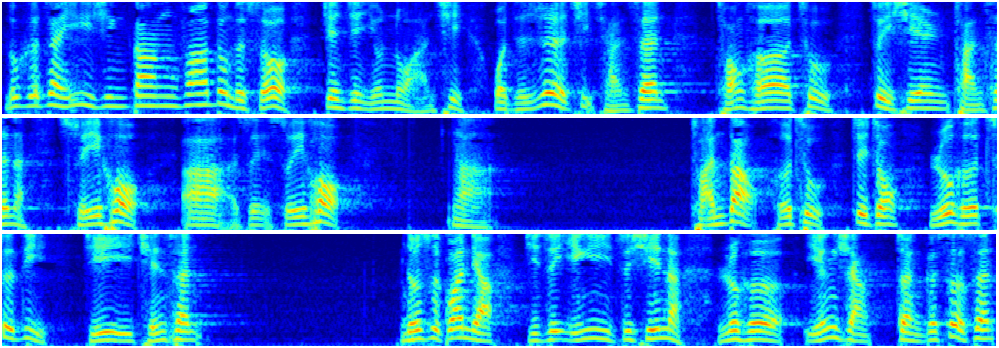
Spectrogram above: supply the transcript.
如何在一心刚发动的时候，渐渐有暖气或者热气产生？从何处最先产生呢？随后啊，随随后啊，传到何处？最终如何次第及于全身？如是观了，即知淫欲之心呢？如何影响整个色身，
